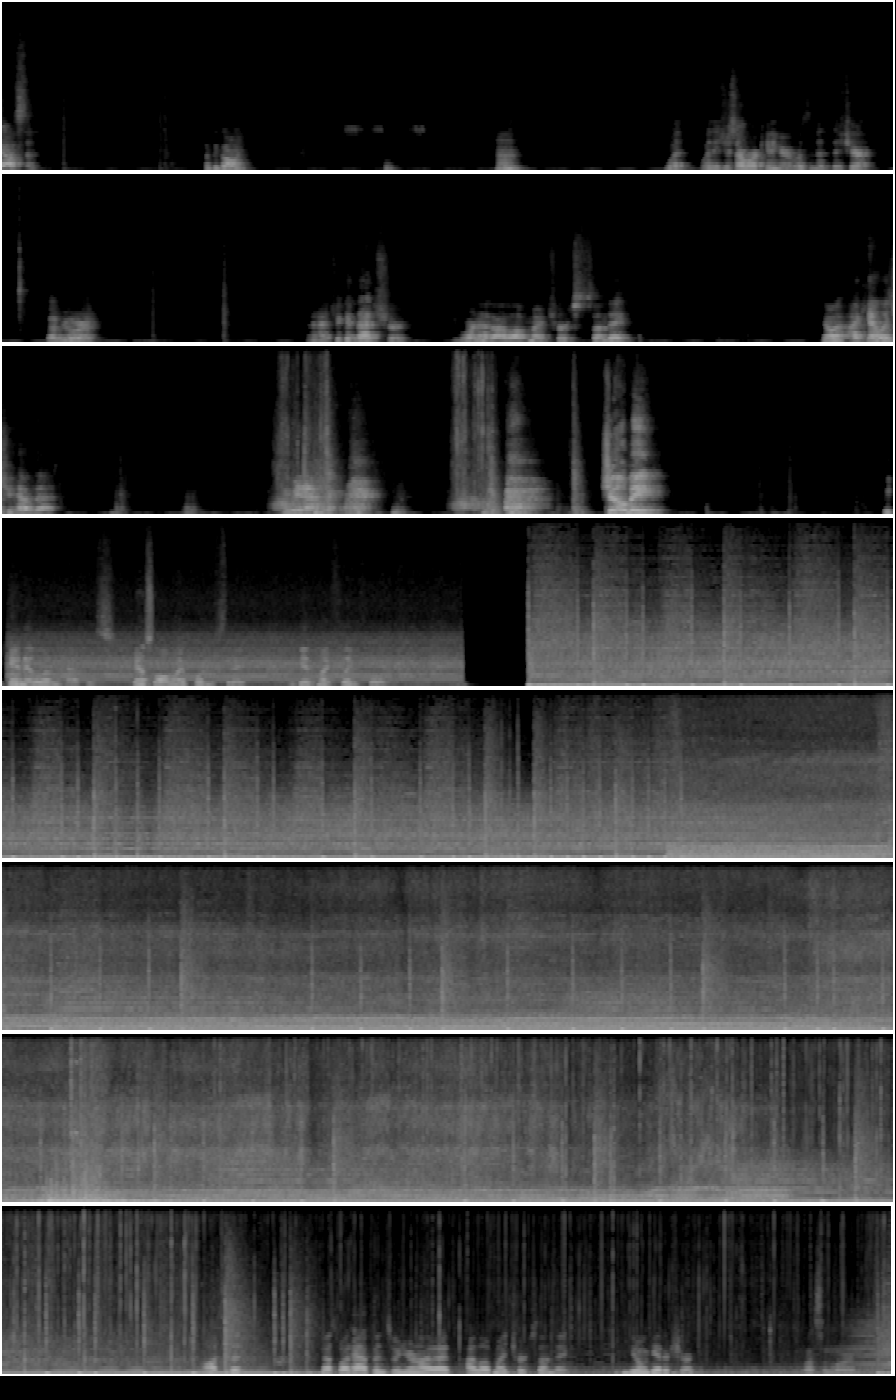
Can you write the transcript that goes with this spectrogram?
Austin. How's it going? Hmm. When when did you start working here? Wasn't it this year? February. And how'd you get that shirt? You weren't at I Love My Church Sunday. You know, I can't let you have that. Give me that. Shelby! We can't let him have this. Cancel all my appointments today and get my flamethrower. Austin, that's what happens when you're not at I Love My Church Sunday. You don't get a shirt. Lesson learned.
